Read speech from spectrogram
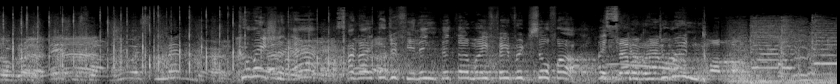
Congratulations to our newest member. Croatia there, and I got a feeling that they're my favorite so far. I think they're going to win.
